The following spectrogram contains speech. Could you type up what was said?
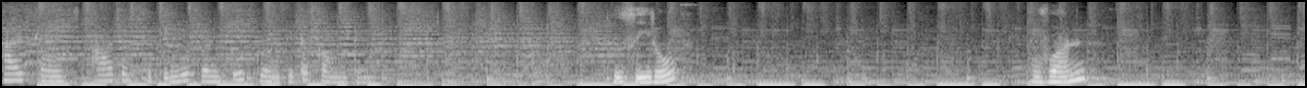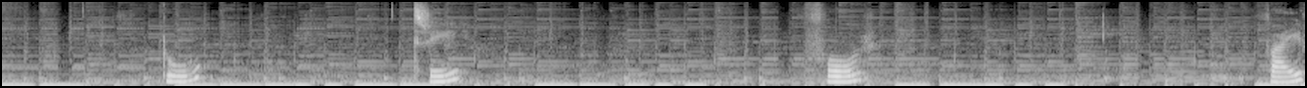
हाय फ्रेंड्स आज हम सीखेंगे वन टू ट्वेंटी तक counting zero one two three four five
